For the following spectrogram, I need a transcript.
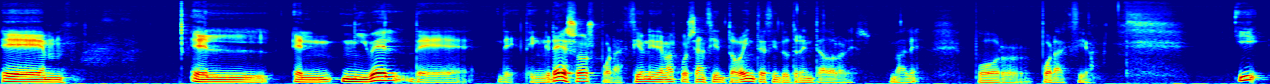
em, el, nivel de, ingresos por acción y demás pues sean 120, 130 dólares, ¿vale? Por, por acción. Y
